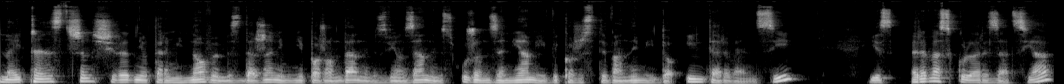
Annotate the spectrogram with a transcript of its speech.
Najczęstszym średnioterminowym zdarzeniem niepożądanym związanym z urządzeniami wykorzystywanymi do interwencji jest rewaskularyzacja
